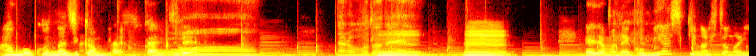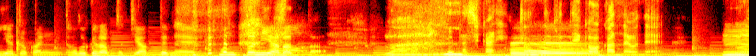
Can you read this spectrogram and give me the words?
あもうこんな時間みたいな感じで。なるほどね、うん。うん。えでもねゴミ屋敷の人の家とかに届けた時あってね本当に嫌だった。うわー確かにどんな家庭かわかんないよね、ううわん。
